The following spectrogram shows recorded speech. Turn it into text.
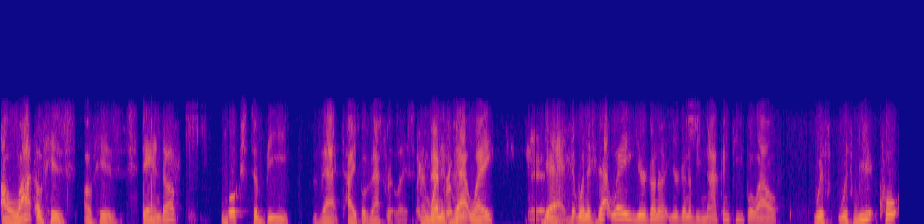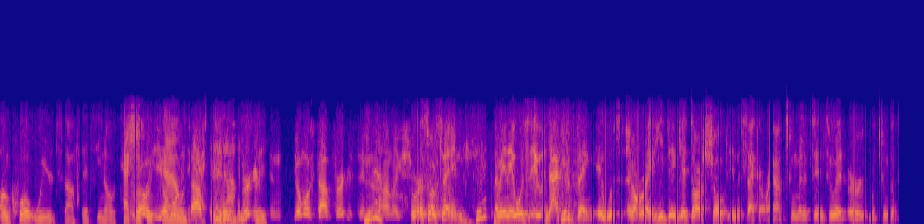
A lot of his of his stand up looks to be that type of effortless, Like and when it's that way, Yeah. yeah, when it's that way, you're gonna you're gonna be knocking people out with with weird quote unquote weird stuff that's you know Bro, technically he sound, almost stopped accurate, obviously. Ferguson. He almost stopped Ferguson Yeah. on like Well, short. that's what I'm saying. Exactly. I mean, it was. It, that's Yeah. the thing. It was all right. He did get D'Arce choked in the second round, two minutes into it, or two minutes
